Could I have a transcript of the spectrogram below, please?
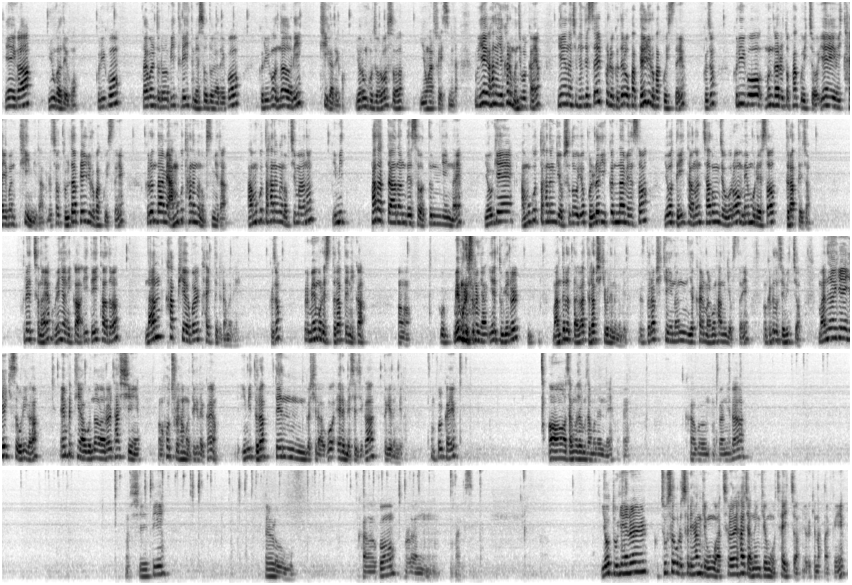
얘가 u가 되고 그리고 double drop이 trait method가 되고 그리고 null이 t가 되고 이런 구조로서 이용할 수가 있습니다. 그럼 얘가 하는 역할은 뭔지 볼까요? 얘는 지금 현재 self를 그대로 value로 받고 있어요. 그죠? 그리고 뭔가를 또 받고 있죠. 얘의 타입은 t입니다. 그렇죠? 둘 다 value로 받고 있어요. 그런 다음에 아무것도 하는 건 없습니다. 아무것도 하는 건 없지만은 이미 받았다는 데서 어떤 게 있나요? 요게 아무것도 하는 게 없어도 요 블럭이 끝나면서 요 데이터는 자동적으로 메모리에서 드랍되죠. 그랬잖아요. 왜냐니까 이 데이터들은 난 카피어블 타입들이란 말이에요. 그죠? 그리고 메모리에서 드랍되니까 어, 그 메모리에서 그냥 얘 두 개를 만들었다가 드랍 시켜버리는 겁니다. 그래서 드랍 시키는 역할 말고는 하는 게 없어요. 어, 그래도 재밌죠. 만약에 여기서 우리가 empty하고 nul을 다시 어, 호출을 하면 어떻게 될까요? 이미 드랍된 것이라고 에러 메시지가 뜨게 됩니다. 한번 볼까요? 어 잘못 잘못 잘못했네. 네. 카본가 아니라 cd hello 하고 run 하겠습니다. 이 두 개를 주석으로 처리한 경우와 처리하지 않은 경우 차이점 이렇게 나타날 거예요.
